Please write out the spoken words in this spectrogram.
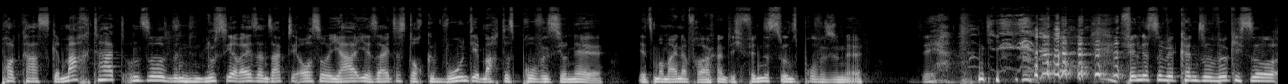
Podcasts gemacht hat und so. Lustigerweise dann sagt sie auch so, ja, ihr seid es doch gewohnt, ihr macht es professionell. Jetzt mal meine Frage an dich, findest du uns professionell? Sehr. Findest du, wir können so wirklich so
